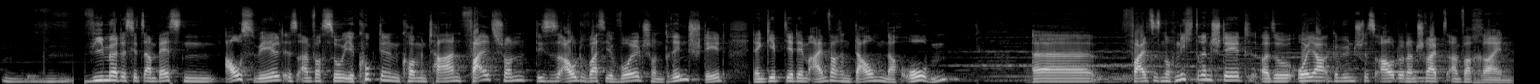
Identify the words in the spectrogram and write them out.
wie man das jetzt am besten auswählt, ist einfach so, ihr guckt in den Kommentaren, falls schon dieses Auto, was ihr wollt, schon drin steht, dann gebt ihr dem einfach einen Daumen nach oben. Äh, falls es noch nicht drin steht, also euer gewünschtes Auto, dann schreibt es einfach rein.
